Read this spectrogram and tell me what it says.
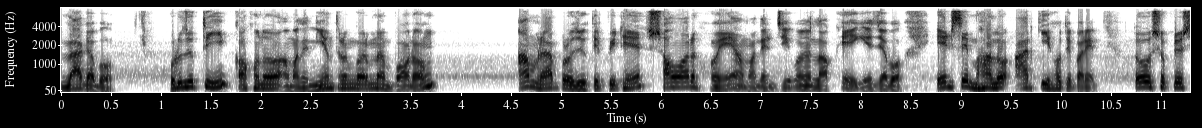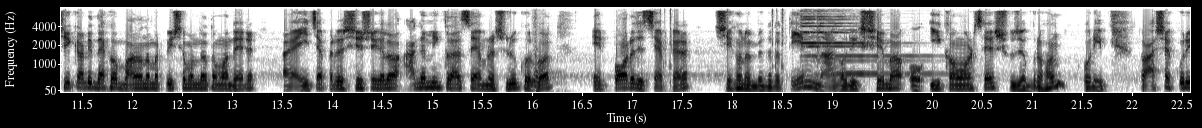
লাগাবো। প্রযুক্তি কখনো আমাদের নিয়ন্ত্রণ করবে না, বরং আমরা প্রযুক্তির পিঠে সওয়ার হয়ে আমাদের জীবনের লক্ষ্যে এগিয়ে যাব। এর চেয়ে ভালো আর কি হতে পারে? তো সুপ্রিয় শিক্ষার্থী, দেখো, বারো নম্বর পৃষ্ঠ পর্যন্ত তোমাদের এই চ্যাপ্টার শেষ হয়ে গেল। আগামী ক্লাসে আমরা শুরু করব। এর পরে যে চ্যাপ্টার সেখানে অভিজ্ঞতা তিন, নাগরিক সেবা ও ই কমার্সের সুযোগ গ্রহণ করি। তো আশা করি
